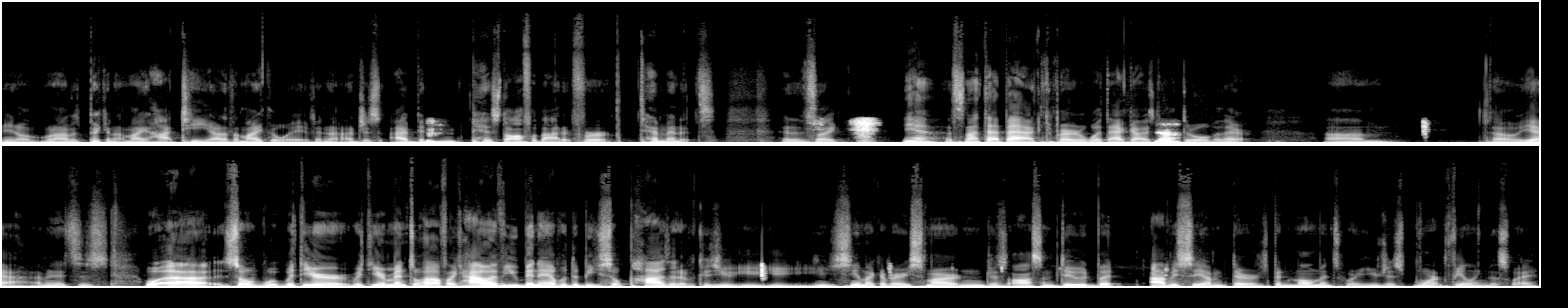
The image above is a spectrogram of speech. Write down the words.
you know, when I was picking up my hot tea out of the microwave, and I just I've been pissed off about it for ten minutes, and it's like, yeah, it's not that bad compared to what that guy's going through over there. Um, so yeah, I mean, it's just well. Uh, so w- with your with your mental health, like, how have you been able to be so positive? Because you, you you seem like a very smart and just awesome dude, but obviously, um, there's been moments where you just weren't feeling this way.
